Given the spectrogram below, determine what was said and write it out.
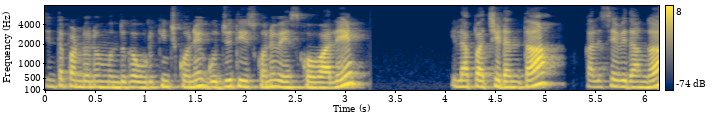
చింతపండును ముందుగా ఉడికించుకొని గుజ్జు తీసుకొని వేసుకోవాలి. ఇలా పచ్చడంతా కలిసే విధంగా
